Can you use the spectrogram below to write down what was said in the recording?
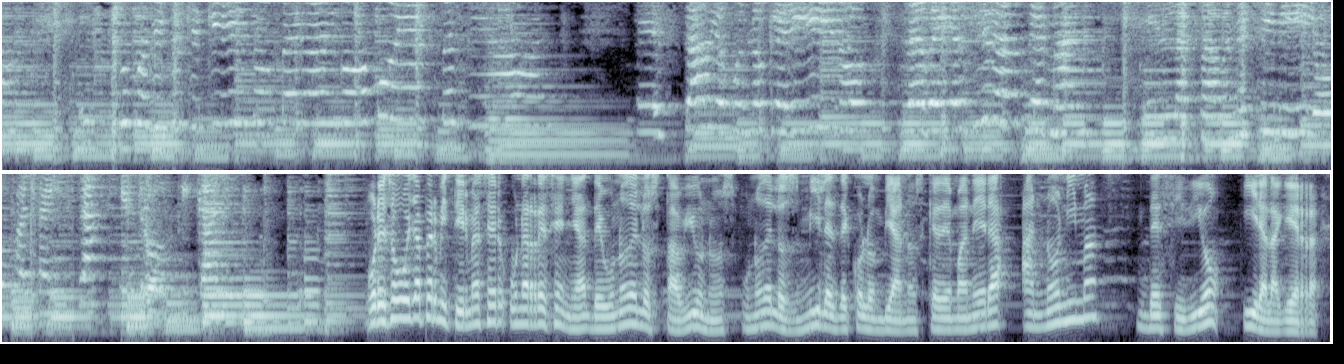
Por eso voy a permitirme hacer una reseña de uno de los tabiunos, uno de los miles de colombianos que de manera anónima decidió ir a la guerra.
